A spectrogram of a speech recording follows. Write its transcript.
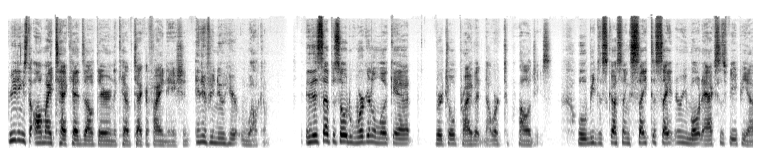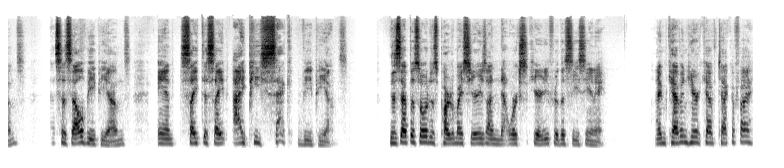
Greetings to all my tech heads out there in the Kev Techify Nation. And if you're new here, welcome. In this episode, we're going to look at virtual private network topologies. We'll be discussing site to site and remote access VPNs, SSL VPNs, and site to site IPsec VPNs. This episode is part of my series on network security for the CCNA. I'm Kevin here, Kev Techify.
